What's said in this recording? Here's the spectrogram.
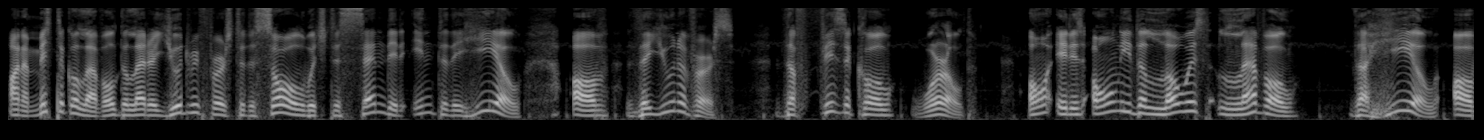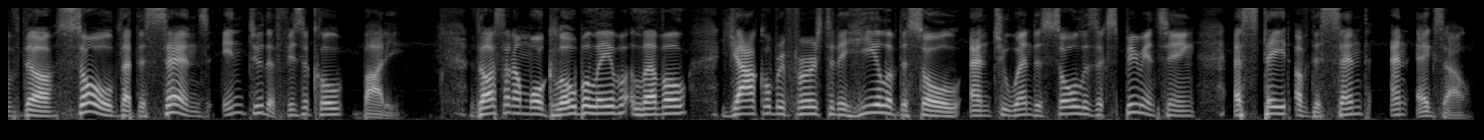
On a mystical level, the letter Yud refers to the soul which descended into the heel of the universe, the physical world. It is only the lowest level the heel of the soul that descends into the physical body. Thus, on a more global level, Yaakov refers to the heel of the soul and to when the soul is experiencing a state of descent and exile.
